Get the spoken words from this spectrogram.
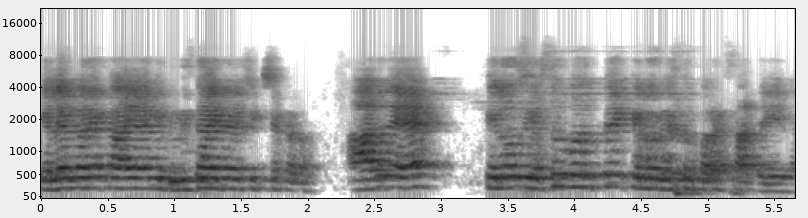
ಎಲೆಮರೆಕಾಯಾಗಿ ದುಡಿತಾ ಇದ್ದಾರೆ ಶಿಕ್ಷಕರು. ಆದ್ರೆ ಕೆಲವರು ಹೆಸರು ಬರುತ್ತೆ, ಕೆಲವರು ಹೆಸರು ಬರಕ್ ಸಾಧ್ಯ ಇಲ್ಲ.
